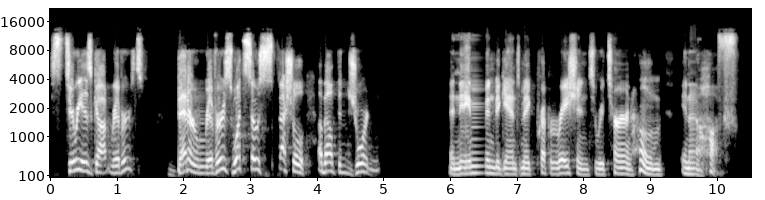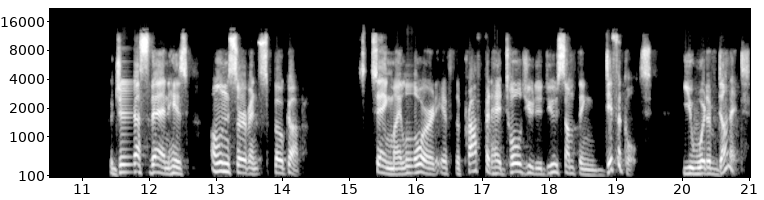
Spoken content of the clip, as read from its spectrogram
Syria's got rivers, better rivers. What's so special about the Jordan? And Naaman began to make preparation to return home in a huff. But just then, his own servant spoke up, saying, My Lord, if the prophet had told you to do something difficult, you would have done it.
